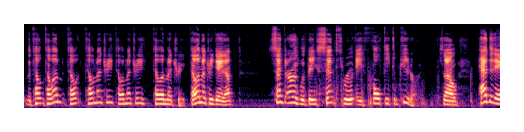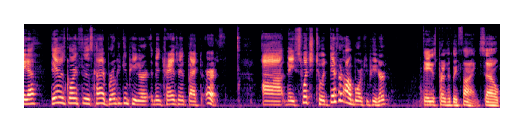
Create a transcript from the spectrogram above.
the tel- tele- tel- telemetry, telemetry, telemetry, telemetry data sent to Earth was being sent through a faulty computer. So, had the data, data was going through this kind of broken computer and then transmit back to Earth. Uh, they switched to a different onboard computer. Data is perfectly fine. So,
